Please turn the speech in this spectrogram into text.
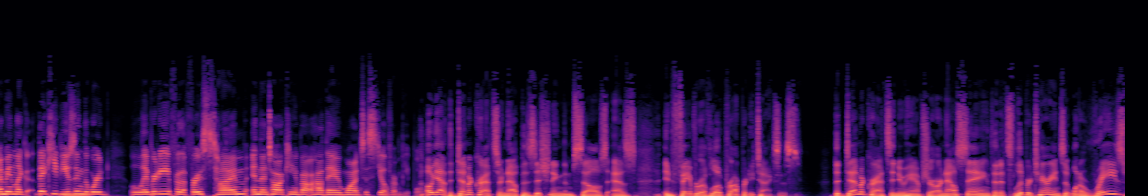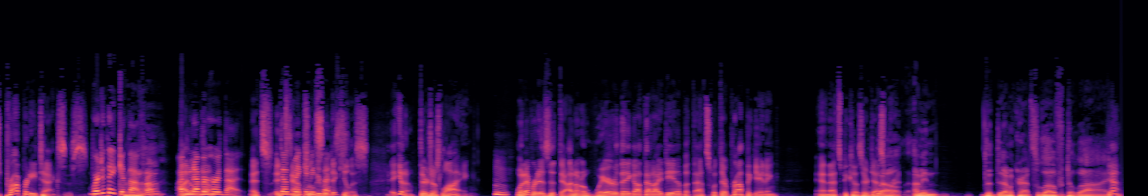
I mean, like they keep using mm. the word liberty for the first time, and then talking about how they want to steal from people. Oh yeah, the Democrats are now positioning themselves as in favor of low property taxes. The Democrats in New Hampshire are now saying that it's libertarians that want to raise property taxes. Where did they get that Huh? from? I I've never know. heard that. It's It doesn't make any absolutely sense. ridiculous. You know, they're just lying. Hmm. Whatever it is that they, I don't know where they got that idea, but that's what they're propagating, and that's because they're desperate. Well, I mean, the Democrats love to lie. yeah.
